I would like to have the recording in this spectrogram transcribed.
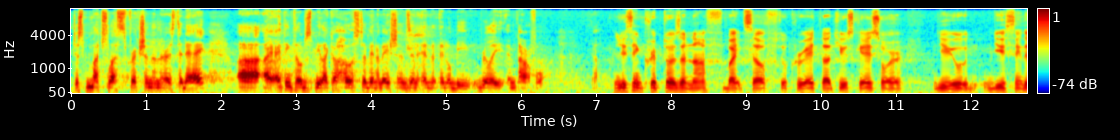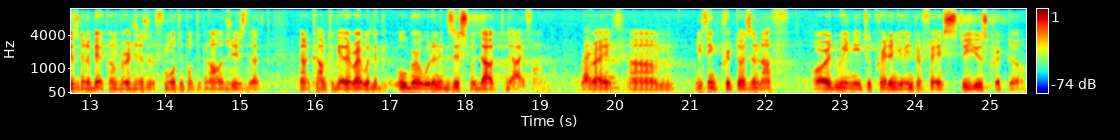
just much less friction than there is today, uh, I, I think there'll just be like a host of innovations and, and it'll be really powerful. Yeah. Do you think crypto is enough by itself to create that use case, or do you do you think there's going to be a convergence of multiple technologies that kind of come together, right? With like Uber wouldn't exist without the iPhone, Right. right? Um, you think crypto is enough, or do we need to create a new interface to use crypto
